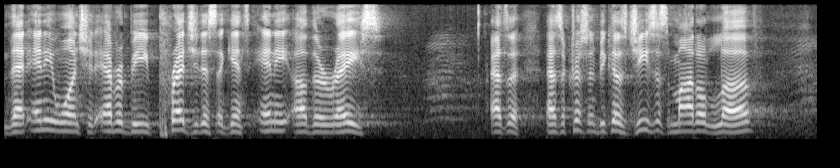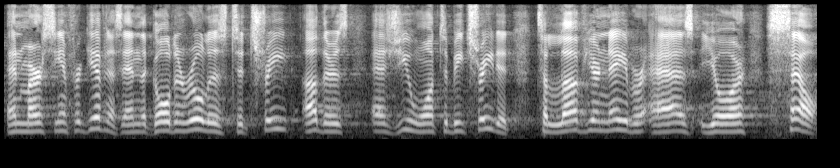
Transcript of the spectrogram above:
that anyone should ever be prejudiced against any other race as a, as a Christian because Jesus modeled love and mercy and forgiveness. And the golden rule is to treat others as you want to be treated, to love your neighbor as yourself.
